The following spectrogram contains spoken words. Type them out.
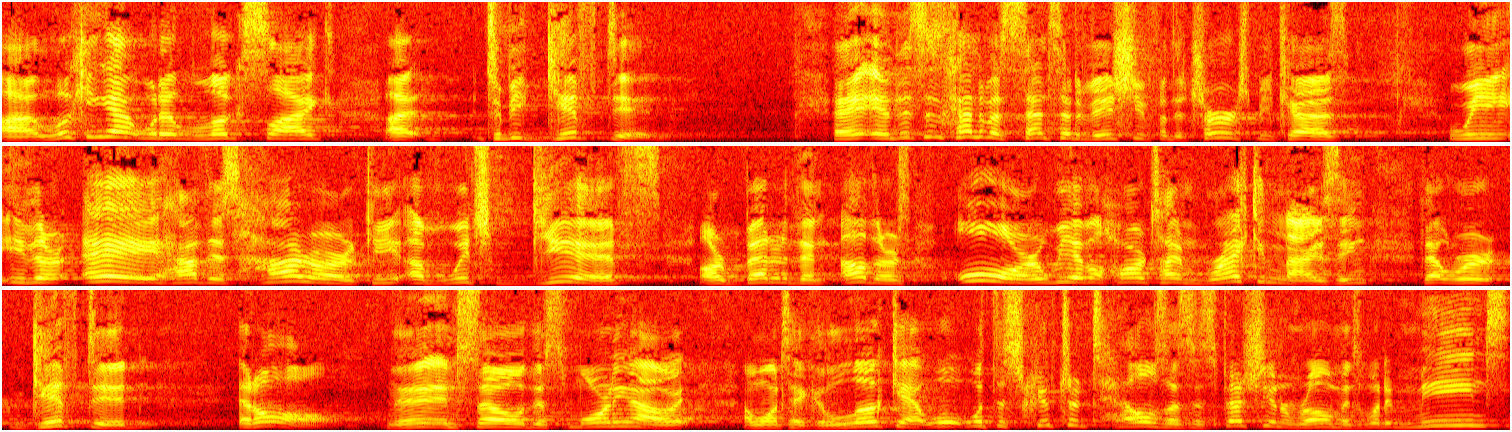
uh, looking at what it looks like uh, to be gifted. And, and this is kind of a sensitive issue for the church because we either A, have this hierarchy of which gifts are better than others, or we have a hard time recognizing that we're gifted at all. And so this morning, I, I want to take a look at what, what the scripture tells us, especially in Romans, what it means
